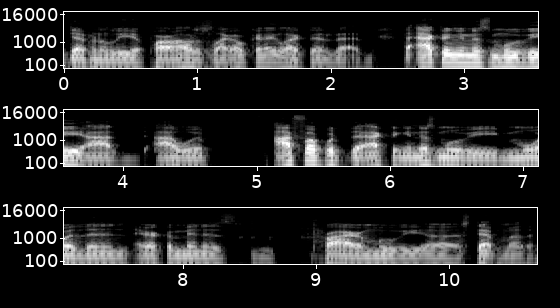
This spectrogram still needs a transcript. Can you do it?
definitely a part. I was just like, okay, like that, that the acting in this movie, I I would I fuck with the acting in this movie more than Erica Mena's prior movie, uh, Stepmother.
